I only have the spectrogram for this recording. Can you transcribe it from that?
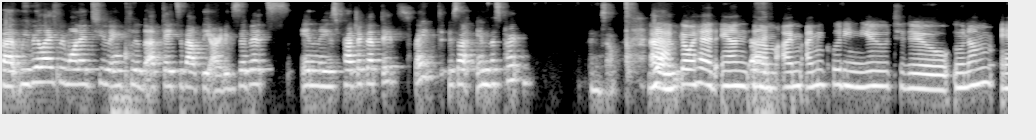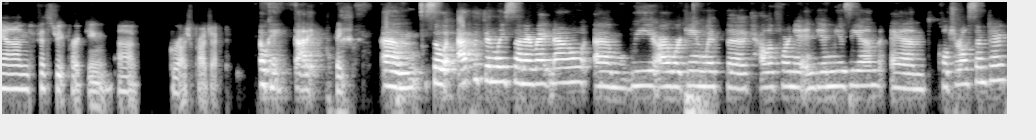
but we realized we wanted to include the updates about the art exhibits in these project updates, right? Is that in this part? I think so. Yeah, Um, go ahead. And go ahead. um, I'm, I'm including you to do Unum and Fifth Street Parking uh, Garage Project. Okay, got it. Thanks. Um, so at the Finley Center right now, um, we are working with the California Indian Museum and Cultural Center.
